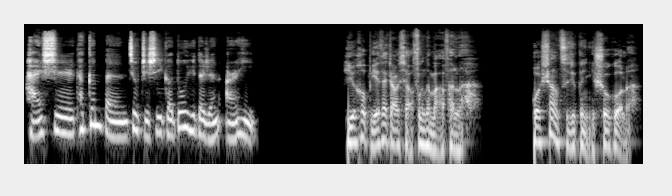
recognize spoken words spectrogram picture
还是他根本就只是一个多余的人而已？”以后别再找小峰的麻烦了，我上次就跟你说过了。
